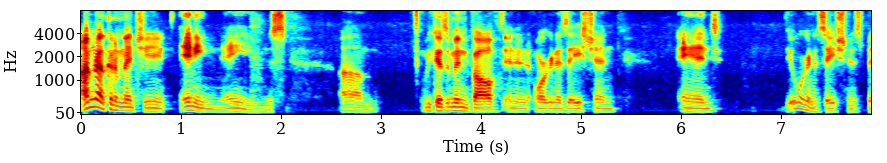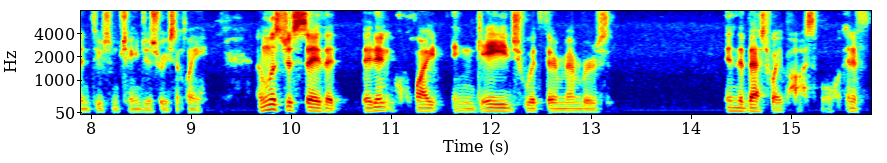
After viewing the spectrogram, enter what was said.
I'm not going to mention any names um, because I'm involved in an organization and the organization has been through some changes recently. And let's just say that they didn't quite engage with their members in the best way possible. And if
